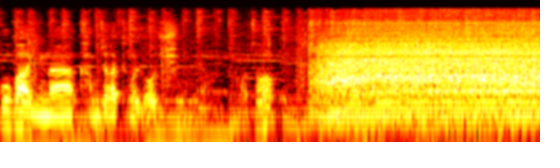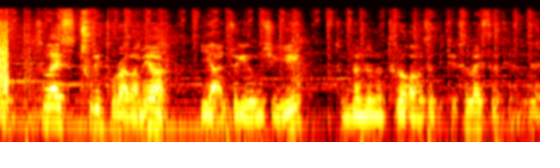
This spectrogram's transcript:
호박이나 감자 같은 걸 넣어주시면 돼요. 넣어서 슬라이스 tool이 돌아가면 이 안쪽에 음식이 점점 점점 들어가면서 밑에 슬라이스가 되는데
